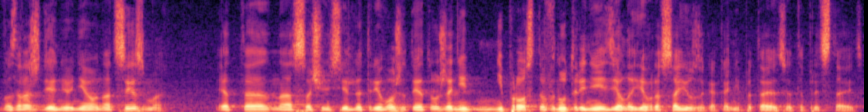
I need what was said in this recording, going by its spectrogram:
возрождению неонацизма, это нас очень сильно тревожит, и это уже не, не просто внутреннее дело Евросоюза, как они пытаются это представить.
